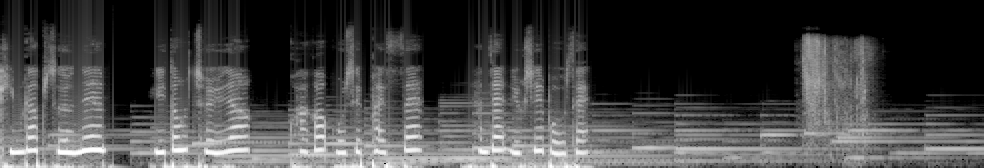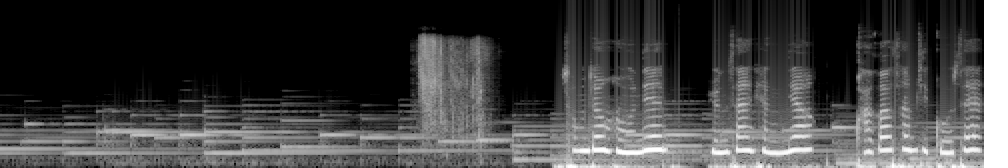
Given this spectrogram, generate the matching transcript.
김갑수님 이동출역 과거 58세 현재 65세. 송정호님 윤상향역 과거 39세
